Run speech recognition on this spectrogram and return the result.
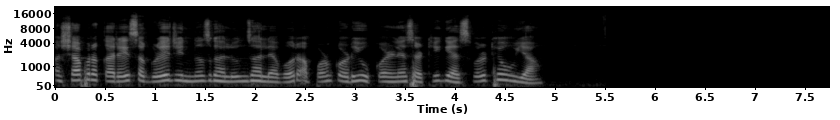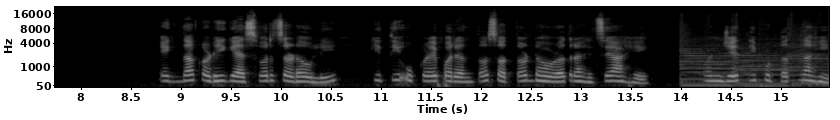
अशा प्रकारे सगळे जिन्नस घालून झाल्यावर आपण कढी उकळण्यासाठी गॅसवर ठेवूया. एकदा कढी गॅसवर चढवली की ती उकळेपर्यंत सतत ढवळत राहायचे आहे. म्हणजे ती फुटत नाही.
